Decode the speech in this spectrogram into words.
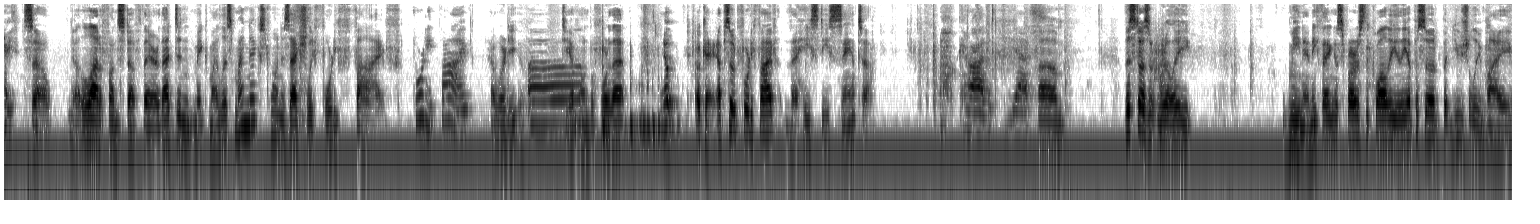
Right. So a lot of fun stuff there. That didn't make my list. My next one is actually 45. 45. How, where do you Uh, do you have one before that? Nope. Okay, episode 45, The Hasty Santa. Oh god. Yes. Um, this doesn't really mean anything as far as the quality of the episode, but usually my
